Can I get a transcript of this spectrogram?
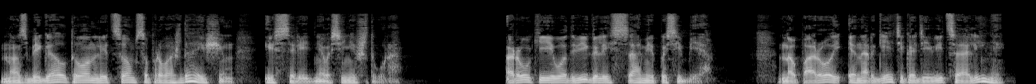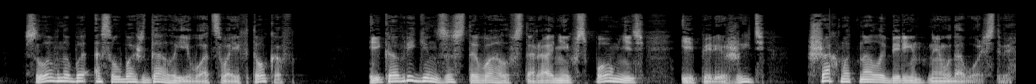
но сбегал-то он лицом сопровождающим из среднего синештура. Руки его двигались сами по себе. Но порой энергетика девицы Алины словно бы освобождала его от своих токов, и Ковригин застывал в старании вспомнить и пережить шахматно-лабиринтное удовольствие.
